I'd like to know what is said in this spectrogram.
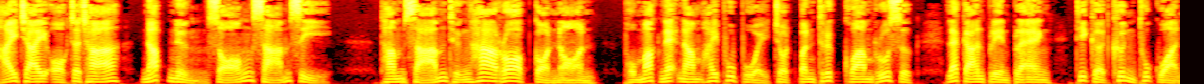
หายใจออกช้าๆนับหนึ่งสองสามสี่ทำสามถึงห้ารอบก่อนนอน ผมมักแนะนำให้ผู้ป่วยจดบันทึกความรู้สึก และการเปลี่ยนแปลงที่เกิดขึ้นทุกวัน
